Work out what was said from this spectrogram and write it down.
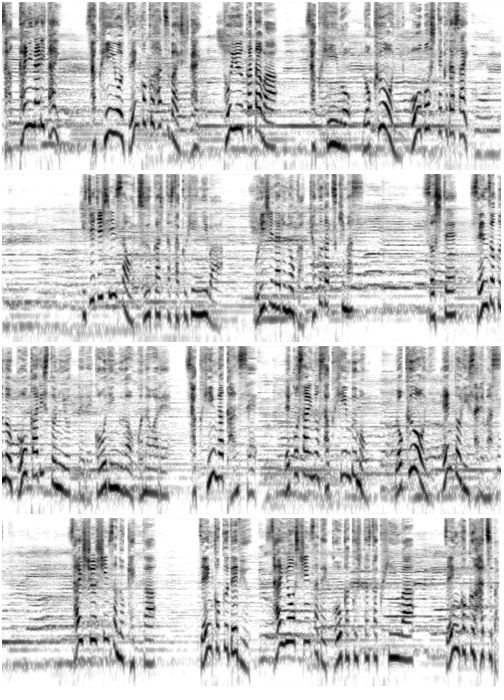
作家になりたい作品を全国発売したいという方は作品を六王に応募してください。一次審査を通過した作品にはオリジナルの楽曲がつきます。そして専属のボーカリストによってレコーディングが行われ作品が完成。レコ祭の作品部門六王にエントリーされます。最終審査の結果全国デビュー採用審査で合格した作品は全国発売。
